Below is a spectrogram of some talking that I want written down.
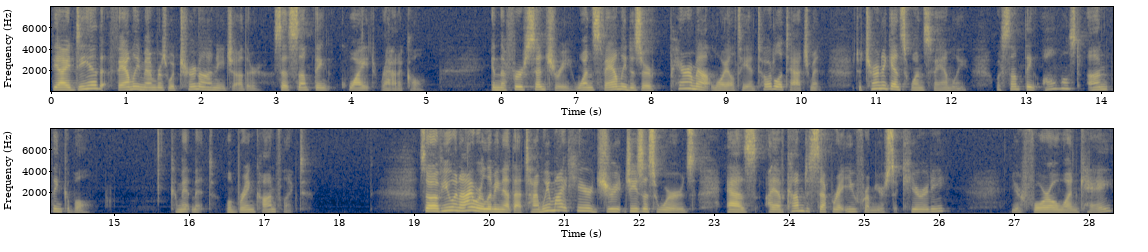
the idea that family members would turn on each other says something quite radical. In the first century, one's family deserved paramount loyalty and total attachment to turn against one's family was something almost unthinkable. Commitment will bring conflict. So, if you and I were living at that time, we might hear Jesus' words as I have come to separate you from your security, your 401k,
